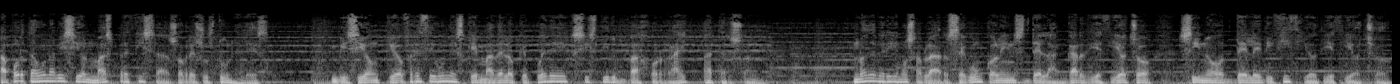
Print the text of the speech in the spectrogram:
aporta una visión más precisa sobre sus túneles, visión que ofrece un esquema de lo que puede existir bajo Wright Patterson. No deberíamos hablar, según Collins, del hangar 18, sino del edificio 18.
